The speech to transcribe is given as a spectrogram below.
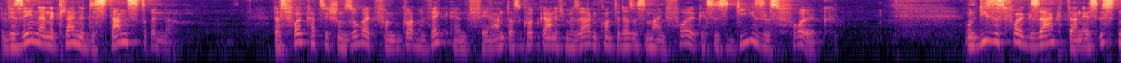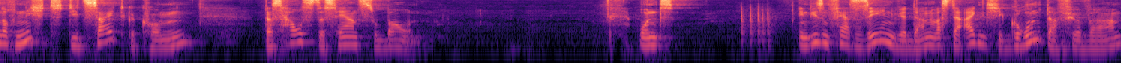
Wir sehen da eine kleine Distanz drin. Das Volk hat sich schon so weit von Gott weg entfernt, dass Gott gar nicht mehr sagen konnte, das ist mein Volk. Es ist dieses Volk. Und dieses Volk sagt dann, es ist noch nicht die Zeit gekommen, das Haus des Herrn zu bauen. Und in diesem Vers sehen wir dann, was der eigentliche Grund dafür war,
